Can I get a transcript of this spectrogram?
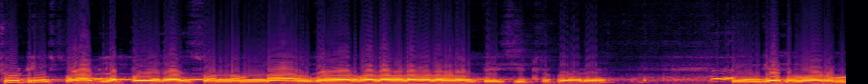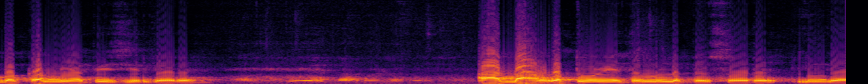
ஷூட்டிங் ஸ்பாட்டில் போய் ஏதாவது சொன்னோம்னா அங்கே வள வள வளவலன்னு பேசிகிட்டு இருப்பாரு. இங்கே என்னமோ ரொம்ப கம்மியாக பேசியிருக்காரு. ஆமாம் அங்கே தூய தமிழில் பேசுவார். இங்கே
